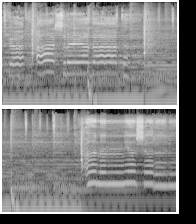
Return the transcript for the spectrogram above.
ಮಾರ್ಗದರ್ಶಕ ಆಶ್ರಯದಾತ ಅನನ್ಯ ಶರಣು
